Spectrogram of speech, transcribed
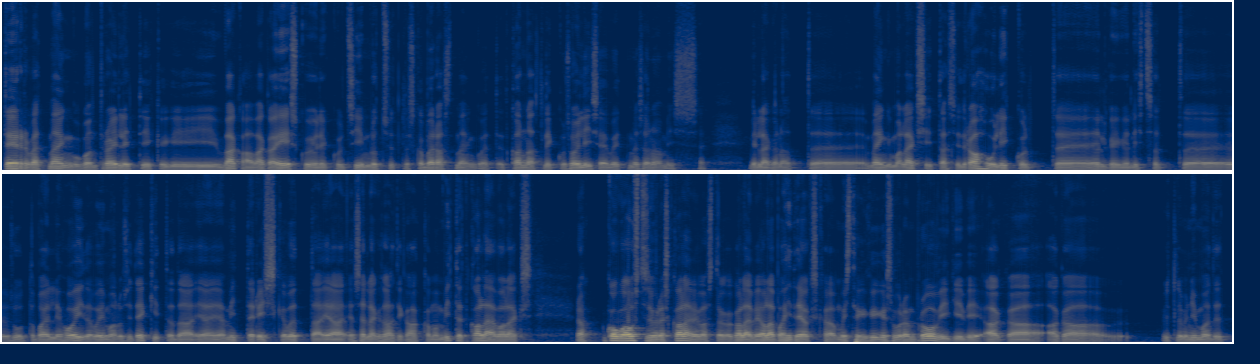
tervet mängu kontrolliti ikkagi väga-väga eeskujulikult, Siim Luts ütles ka pärast mängu, et, et kannatlikkus oli see võtmesõna, mis millega nad äh, mängima läksid, tahtsid rahulikult äh, eelkõige lihtsalt äh, suuta palli hoida, võimalusi tekitada ja, ja mitte riske võtta ja, ja sellega saadi ka hakkama, mitte et Kalev oleks noh, kogu austuse juures Kalevi vastu, aga Kalev ei ole Paide jaoks ka mõistagi kõige suurem proovikivi, aga, aga ütleme niimoodi, et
